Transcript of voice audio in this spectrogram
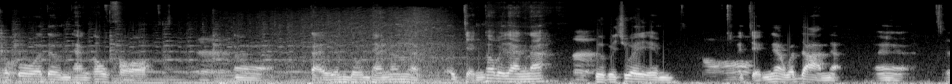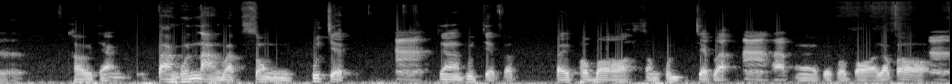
ครับไอผมโก้ก็เดินแทงเข้าคออ่าเออแต่เอ็มโดนแทงแล้วเนี่ยไอเจ๋งเข้าไปแทงนะอ่าคือไปช่วยเอ็มอ๋อไอเจ๋งเนี่ยวัดดานเนี่ยเออเออเข้าไปแทงต่างคนต่างแบบส่งผู้เจ็บอ่าจ้าผู้เจ็บแบบ ไปพบสองคนเจ็บอะอ่าครับเออไปพบแล้วก็อ่า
